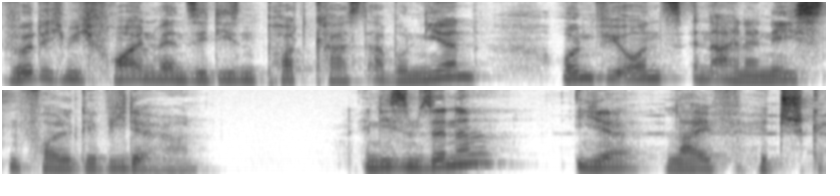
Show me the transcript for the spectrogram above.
würde ich mich freuen, wenn Sie diesen Podcast abonnieren und wir uns in einer nächsten Folge wiederhören. In diesem Sinne, Ihr Live Hitschke.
